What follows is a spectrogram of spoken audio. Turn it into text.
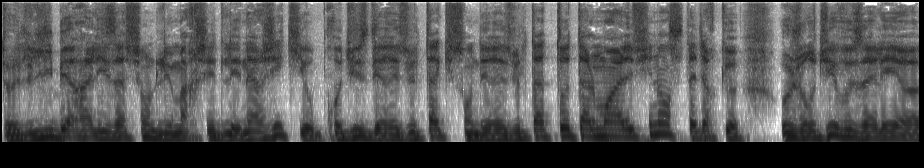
de libéralisation du marché de l'énergie qui produisent des résultats qui sont des résultats totalement hallucinants. C'est-à-dire que aujourd'hui, vous allez, euh,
